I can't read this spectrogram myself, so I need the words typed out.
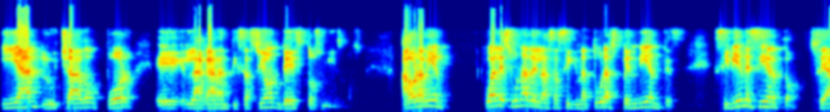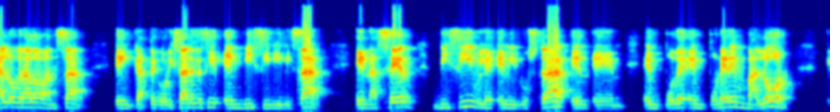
y han luchado por eh, la garantización de estos mismos. Ahora bien, ¿cuál es una de las asignaturas pendientes? Si bien es cierto, se ha logrado avanzar en categorizar, es decir, en visibilizar, en hacer visible, en ilustrar, en, en, poder, en poner en valor eh,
